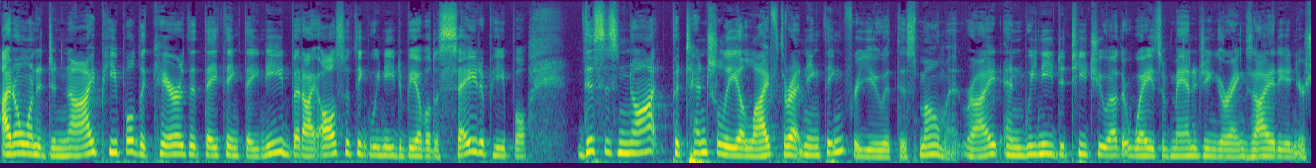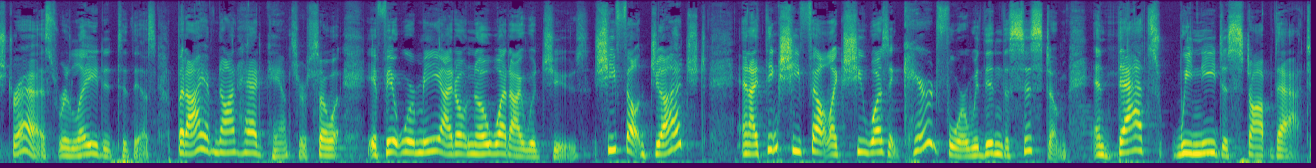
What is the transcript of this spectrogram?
I don't want to deny people the care that they think they need, but I also think we need to be able to say to people, this is not potentially a life threatening thing for you at this moment, right? And we need to teach you other ways of managing your anxiety and your stress related to this. But I have not had cancer, so if it were me, I don't know what I would choose. She felt judged, and I think she felt like she wasn't cared for within the system. And that's, we need to stop that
